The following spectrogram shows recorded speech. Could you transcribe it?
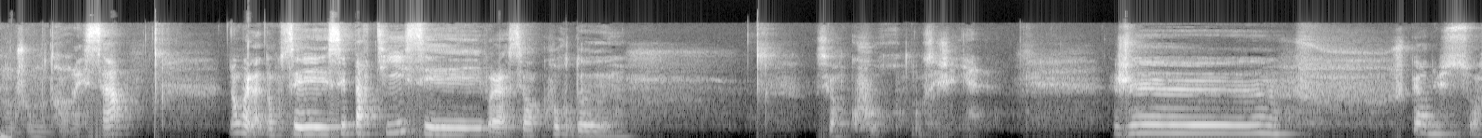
Donc je vous montrerai ça. Donc voilà, donc c'est parti, c'est voilà, en cours de. C'est en cours, donc c'est génial. Je. Je suis perdu ce soir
